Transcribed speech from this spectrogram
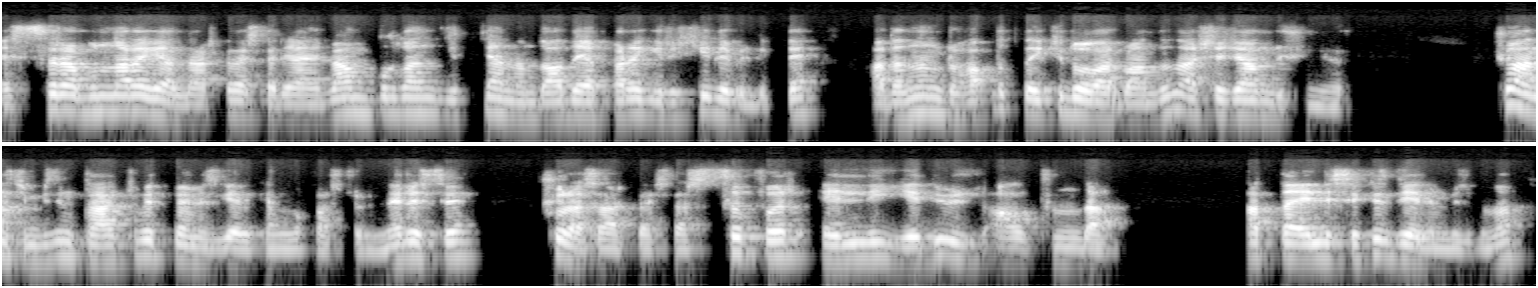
e, sıra bunlara geldi arkadaşlar. Yani ben buradan ciddi anlamda adaya para girişiyle birlikte adanın rahatlıkla 2 dolar bandını aşacağını düşünüyorum. Şu an için bizim takip etmemiz gereken lokasyon neresi? Şurası arkadaşlar 0.50-700 altında hatta 58 diyelim biz buna.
